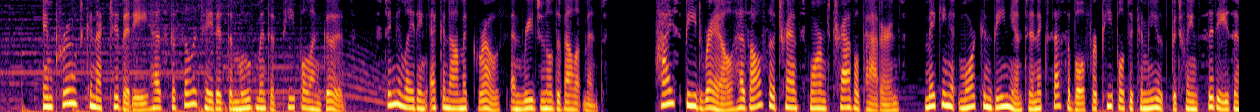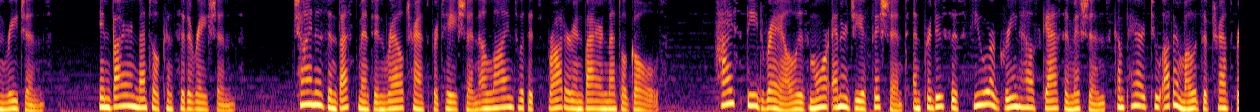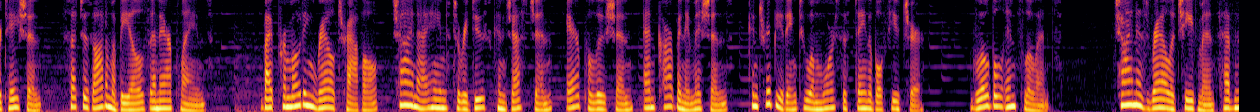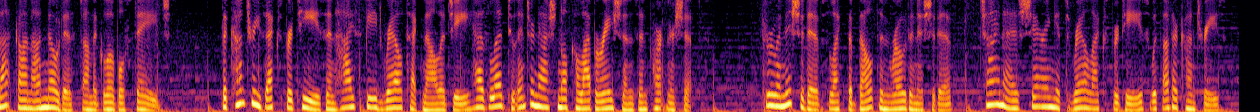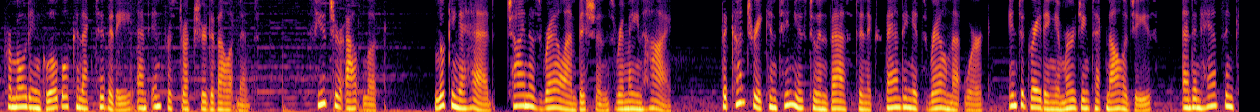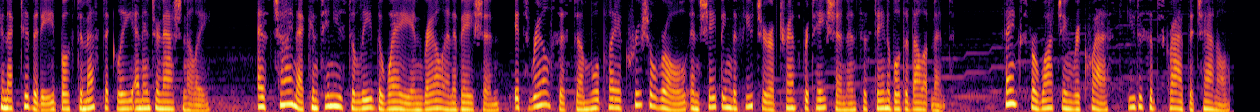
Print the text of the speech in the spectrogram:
Improved connectivity has facilitated the movement of people and goods, stimulating economic growth and regional development. High-speed rail has also transformed travel patterns, making it more convenient and accessible for people to commute between cities and regions. Environmental considerations. China's investment in rail transportation aligns with its broader environmental goals. High-speed rail is more energy efficient and produces fewer greenhouse gas emissions compared to other modes of transportation, such as automobiles and airplanes. By promoting rail travel, China aims to reduce congestion, air pollution, and carbon emissions, contributing to a more sustainable future. Global influence. China's rail achievements have not gone unnoticed on the global stage. The country's expertise in high-speed rail technology has led to international collaborations and partnerships. Through initiatives like the Belt and Road Initiative, China is sharing its rail expertise with other countries, promoting global connectivity and infrastructure development. Future outlook. Looking ahead, China's rail ambitions remain high. The country continues to invest in expanding its rail network, integrating emerging technologies, and enhancing connectivity both domestically and internationally. As China continues to lead the way in rail innovation, its rail system will play a crucial role in shaping the future of transportation and sustainable development. Thanks for watching request you to subscribe the channel.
